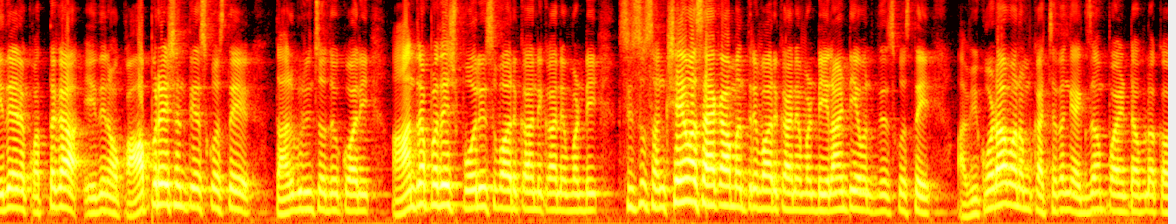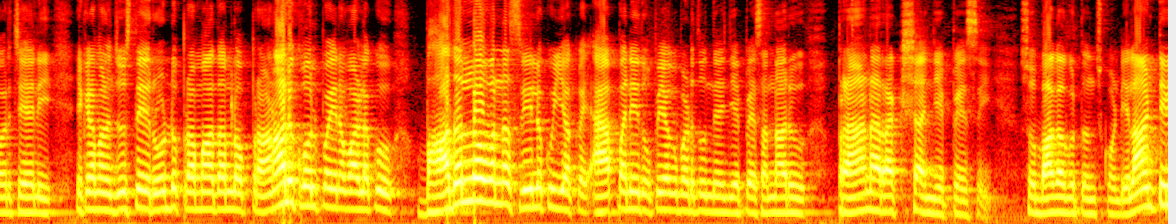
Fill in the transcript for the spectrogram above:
ఏదైనా కొత్తగా ఏదైనా ఒక ఆపరేషన్ తీసుకొస్తే దాని గురించి చదువుకోవాలి. ఆంధ్రప్రదేశ్ పోలీసు వారు కానీ కానివ్వండి శిశు సంక్షేమ శాఖ మంత్రి వారు కానివ్వండి ఇలాంటివి ఏమైనా తీసుకొస్తే అవి కూడా మనం ఖచ్చితంగా ఎగ్జామ్ పాయింట్ ఆఫ్లో కవర్ చేయాలి. ఇక్కడ మనం చూస్తే రోడ్డు ప్రమాదాల్లో ప్రాణాలు కోల్పోయిన వాళ్ళకు బాధల్లో ఉన్న స్త్రీలకు ఈ యొక్క యాప్ అనేది ఉపయోగపడుతుంది అని చెప్పేసి అన్నారు. ప్రాణరక్ష అని చెప్పేసి. సో బాగా గుర్తుంచుకోండి. ఇలాంటి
